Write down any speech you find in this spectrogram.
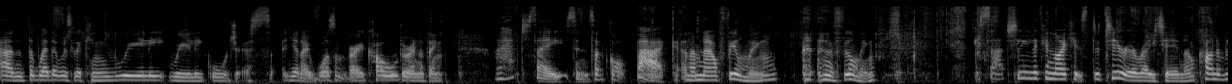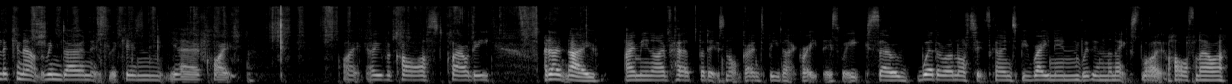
and the weather was looking really, really gorgeous. You know, it wasn't very cold or anything. I have to say, since I've got back and I'm now filming, filming, it's actually looking like it's deteriorating. I'm kind of looking out the window and it's looking, yeah, quite, quite overcast, cloudy. I don't know. I mean, I've heard that it's not going to be that great this week. So whether or not it's going to be raining within the next like half an hour,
